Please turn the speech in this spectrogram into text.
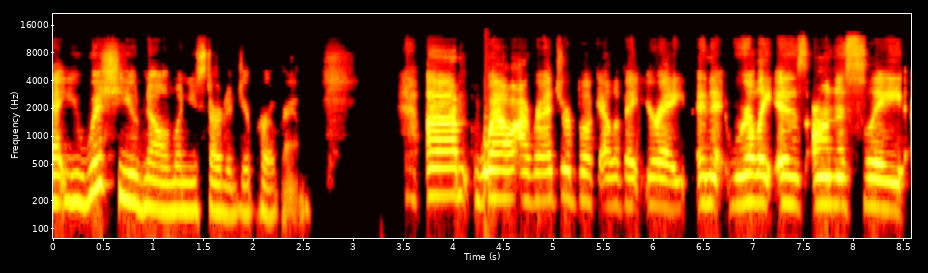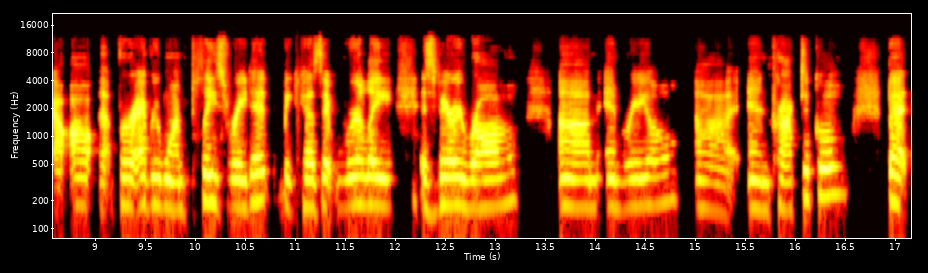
that you wish you'd known when you started your program? Um, well, I read your book, Elevate Your Eight, and it really is honestly uh, all for everyone. Please read it because it really is very raw um, and real uh, and practical. But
